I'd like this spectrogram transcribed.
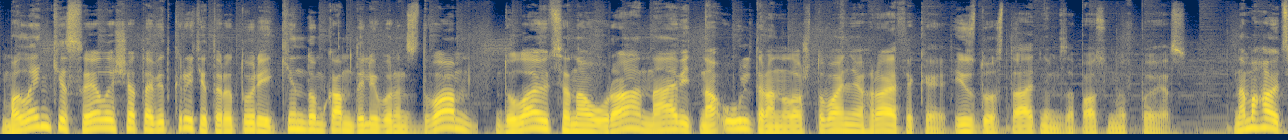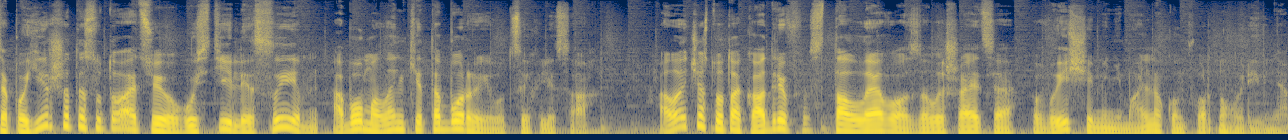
Маленькі селища та відкриті території Kingdom Come Deliverance 2 долаються на ура навіть на ультра налаштування графіки із достатнім запасом FPS. Намагаються погіршити ситуацію густі ліси або маленькі табори у цих лісах. Але частота кадрів сталево залишається вище мінімально комфортного рівня.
